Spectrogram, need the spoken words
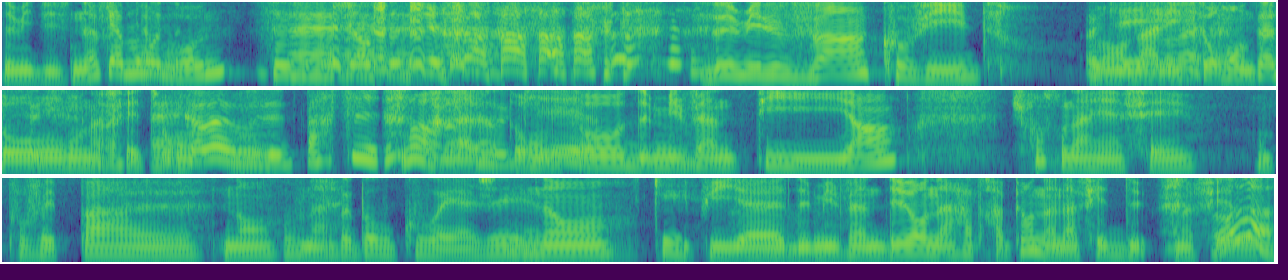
2019, au Cameroun. Cameroun. C'est ce que j'ai entendu. 2020, Covid. On a allé ouais, Toronto, on a fait Toronto. Quand même, vous êtes. Ouais, on est allé à. Toronto. 2021, je pense qu'on n'a rien fait. On pouvait pas, euh, non. Vous on ne a- pouvez pas beaucoup voyager. hein, non. Et puis euh, 2022, on a rattrapé, on en a fait deux. On a fait Oh! euh,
